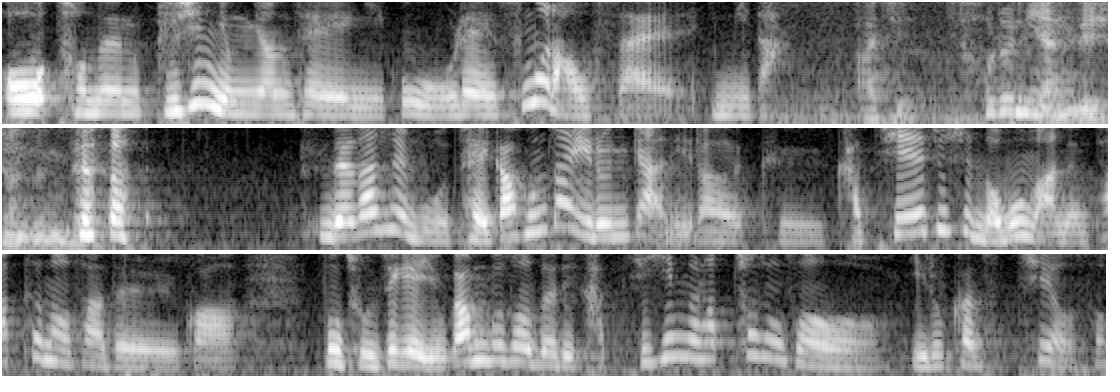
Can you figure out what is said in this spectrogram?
어, 저는 96년생이고 올해 29살입니다. 아직 서른이 안 되셨는데 근데 사실 뭐 제가 혼자 이룬 게 아니라 그 같이 해주신 너무 많은 파트너사들과 또 조직의 유관 부서들이 같이 힘을 합쳐줘서 이룩한 수치여서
